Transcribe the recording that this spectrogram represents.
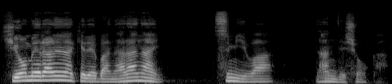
清められなければならない罪は何でしょうか？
